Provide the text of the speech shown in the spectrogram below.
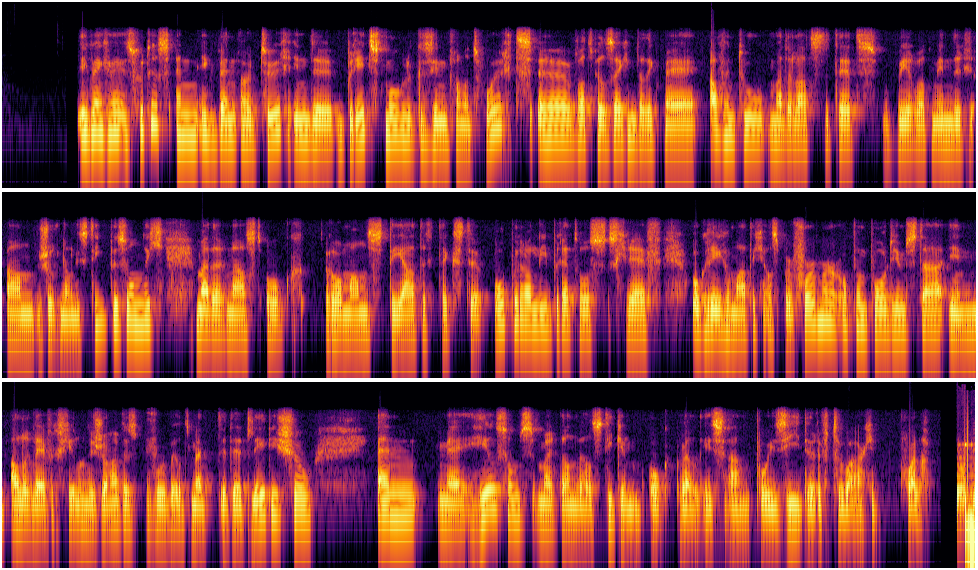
Ik ben Gaia Scooters en ik ben auteur in de breedst mogelijke zin van het woord. Uh, wat wil zeggen dat ik mij af en toe, maar de laatste tijd weer wat minder aan journalistiek bezondig, maar daarnaast ook romans, theaterteksten, opera-libretto's schrijf, ook regelmatig als performer op een podium sta in allerlei verschillende genres, bijvoorbeeld met de Dead Lady Show. En mij heel soms, maar dan wel stiekem, ook wel eens aan poëzie durf te wagen. Voilà. Oké,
